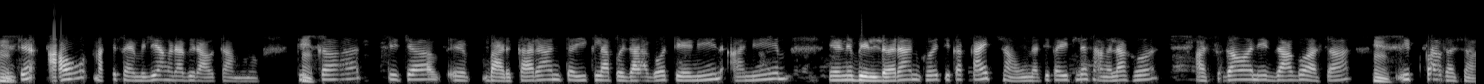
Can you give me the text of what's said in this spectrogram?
म्हणजे हांव म्हाज्या फॅमिली वांगडा बी रावता म्हणून. तिका तिच्या भाडकारान तो इकला पळय जागो तेणीन आनी तेणी बिल्डरान खंय तिका कांयच सांगूंक ना. तिका इतलें सांगलां खंय आसगांवान एक जागो आसा विकपाक आसा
